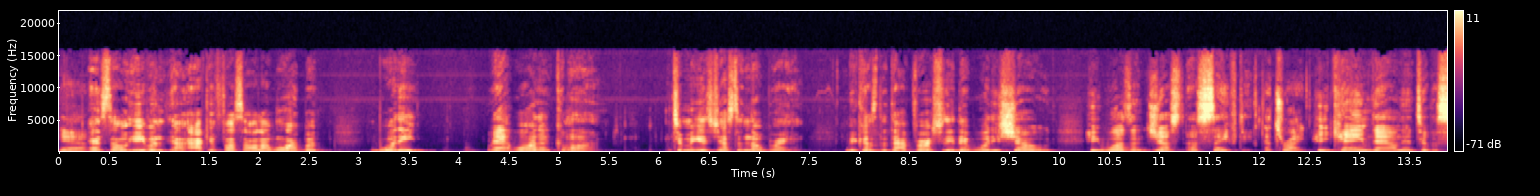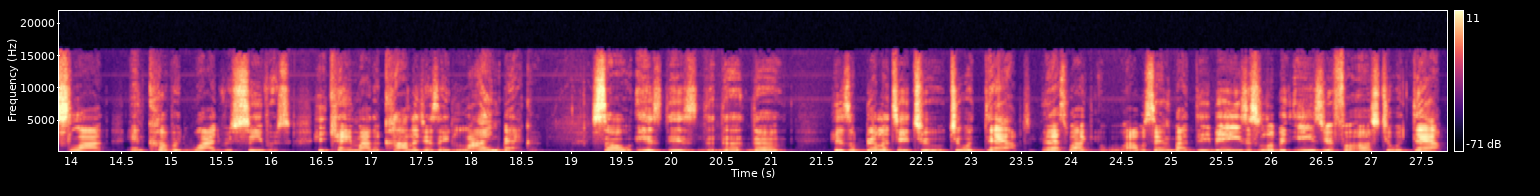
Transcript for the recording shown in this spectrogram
Yeah. And so even I, I can fuss all I want, but Woody, Atwater, come on. To me, it's just a no-brainer because the diversity that Woody showed, he wasn't just a safety. That's right. He came down into the slot and covered wide receivers. He came out of college as a linebacker. So his his the the, the his ability to to adapt. That's why I, I was saying about DBs. It's a little bit easier for us to adapt.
